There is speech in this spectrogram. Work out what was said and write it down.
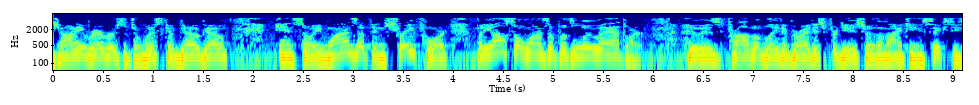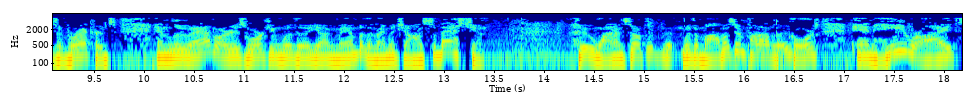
Johnny Rivers at the Whisky a Go Go, and so he winds up in Shreveport, but he also winds up with Lou Adler, who is probably the greatest producer of the 1960s of records. And Lou Adler is working with a young man by the name of John Sebastian, who winds up with the Mamas and Papas, of course, and he writes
